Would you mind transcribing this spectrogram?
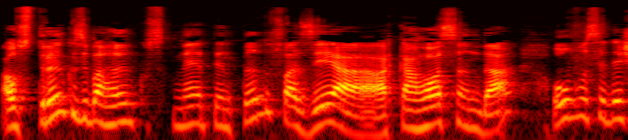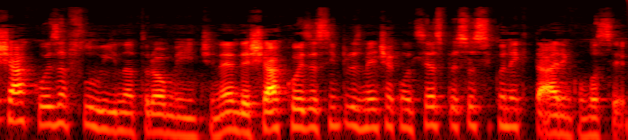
aos trancos e barrancos, né, tentando fazer a, a, carroça andar, ou você deixar a coisa fluir naturalmente, né, deixar a coisa simplesmente acontecer, as pessoas se conectarem com você.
